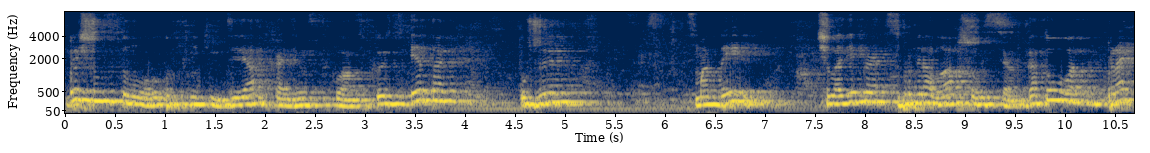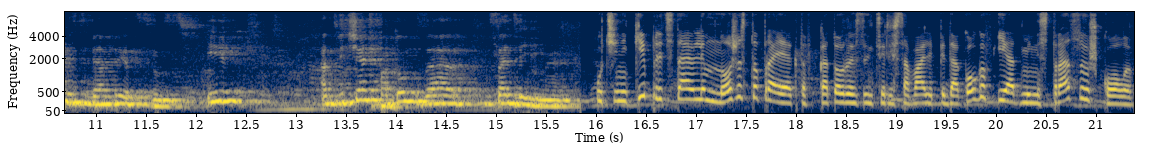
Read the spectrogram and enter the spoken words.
большинство выпускники 9-11 классов. То есть это уже модель человека, сформировавшегося, готового брать на себя ответственность и отвечать потом за содеянное. Ученики представили множество проектов, которые заинтересовали педагогов и администрацию школы.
